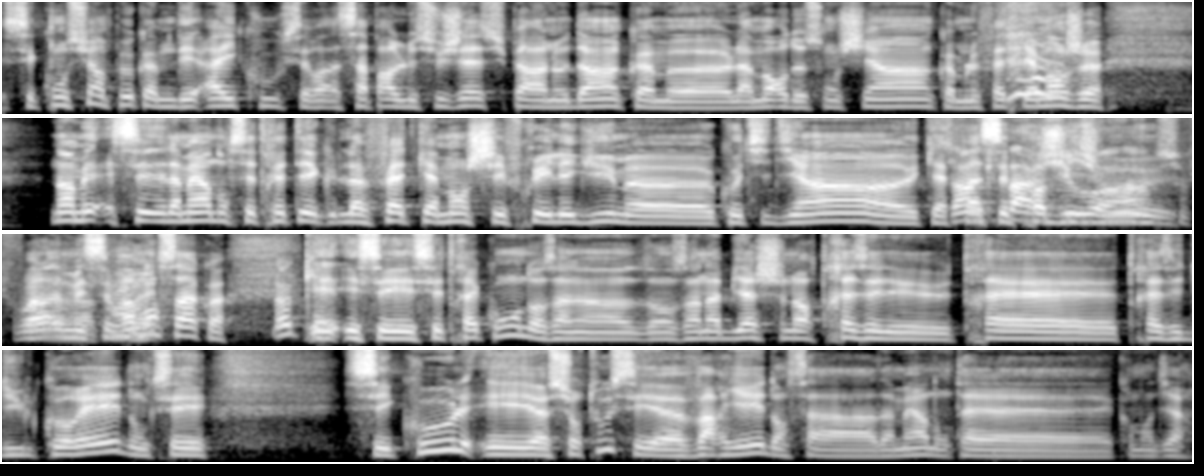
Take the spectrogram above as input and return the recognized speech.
c'est conçu un peu comme des haïkus. C'est vrai, ça parle de sujets super anodins comme euh, la mort de son chien, comme le fait qu'elle mange Non, mais c'est la manière dont c'est traité. Le fait qu'elle mange ses fruits et légumes euh, quotidiens, euh, qu'elle fasse ses propres jour, bijoux. hein, euh, voilà, mais c'est rappeler. vraiment ça, quoi. Ok. Et, et c'est très con dans un, dans un habillage sonore très, très, très édulcoré. Donc c'est c'est cool. Et euh, surtout, c'est euh, varié dans sa, la manière dont elle, comment dire,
